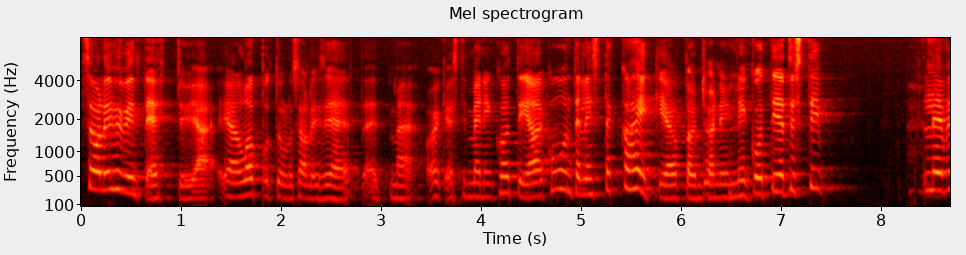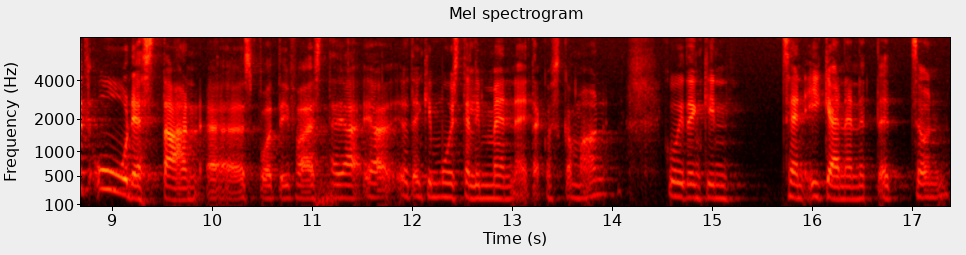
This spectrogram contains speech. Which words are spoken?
se oli hyvin tehty ja, ja lopputulos oli se, että, että mä oikeasti menin kotiin ja kuuntelin sitten kaikki Elton Johnin niin kuin tietysti levyt uudestaan Spotifysta ja, ja jotenkin muistelin menneitä, koska mä oon kuitenkin sen ikäinen, että, että se on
